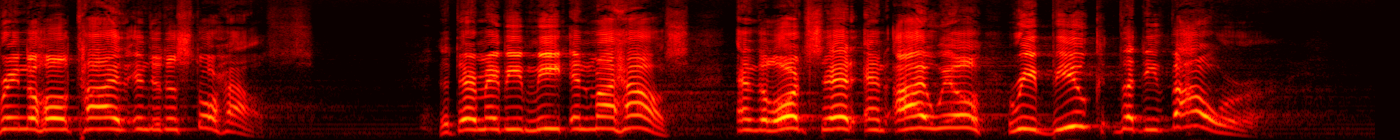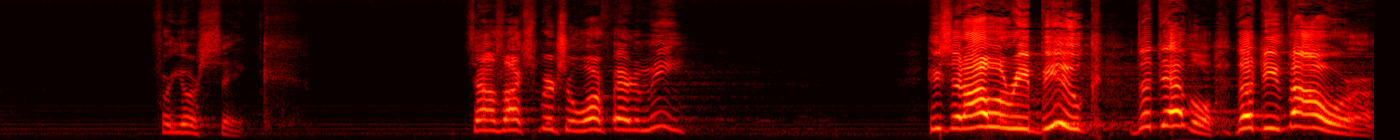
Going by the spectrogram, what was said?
Bring the whole tithe into the storehouse, that there may be meat in my house. And the Lord said, And I will rebuke the devourer for your sake. Sounds like spiritual warfare to me. He said, I will rebuke the devil, the devourer.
